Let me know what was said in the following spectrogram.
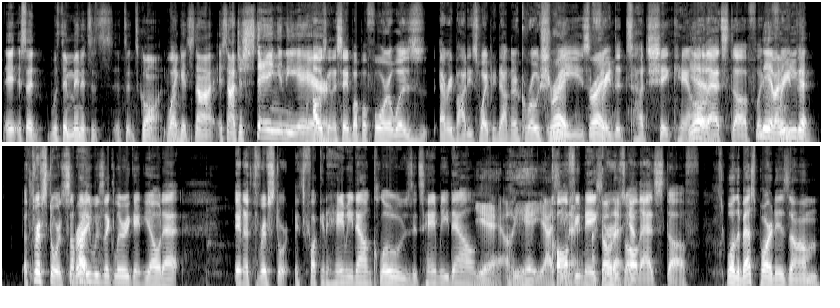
it, it said within minutes it's it's it's gone. Well- like it's not it's not just staying in the air. I was gonna say, but before it was everybody's wiping down their groceries, right. afraid to touch, shake hand, Yeah. all that stuff. Like Yeah, I mean, you to- got- a thrift store. Somebody Right. was like literally getting yelled at in a thrift store. It's fucking hand me down clothes. It's hand me down yeah. Oh yeah. Yeah. I coffee makers, that. all that stuff. Well, the best part is um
